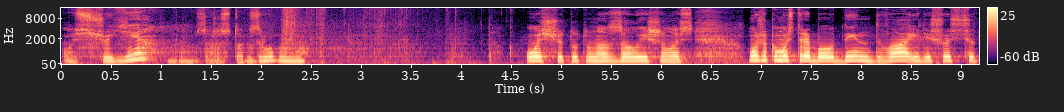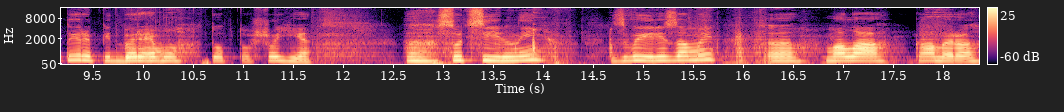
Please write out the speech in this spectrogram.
Ось що є. Зараз так зробимо. Так, ось що тут у нас залишилось. Може, комусь треба один, два і щось чотири підберемо. Тобто, що є? Е, Суцільний з вирізами. Е, Мала камера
